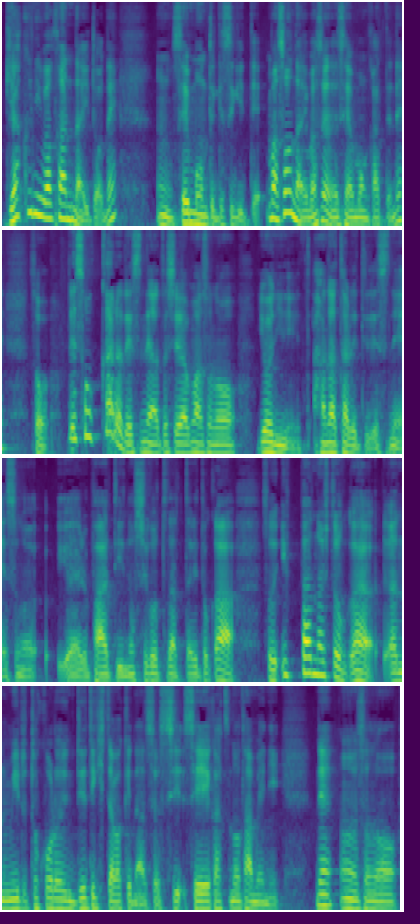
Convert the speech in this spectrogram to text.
逆にわかんないとね、うん、専門的すぎて。まあそうなりますよね、専門家ってね。そう。で、そっからですね、私はまあその世に放たれてですね、その、いわゆるパーティーの仕事だったりとか、そう一般の人があの見るところに出てきたわけなんですよ、生活のために。ね、うん、その、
